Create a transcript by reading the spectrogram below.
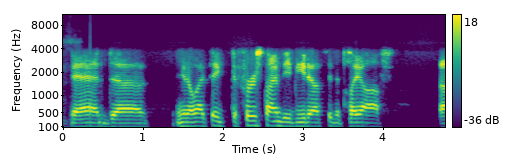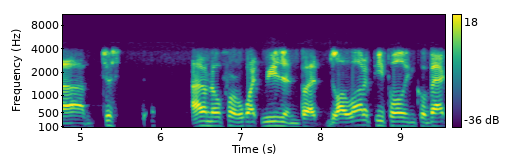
Mm-hmm. And uh, you know, I think the first time they beat us in the playoffs, uh, just I don't know for what reason, but a lot of people in Quebec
